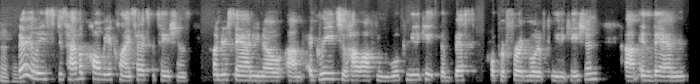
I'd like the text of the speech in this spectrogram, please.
mm-hmm. very least, just have a call with your clients, set expectations, understand, you know, um, agree to how often you will communicate the best or preferred mode of communication. Um, and then,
